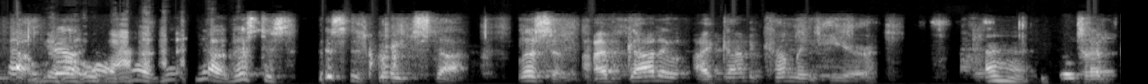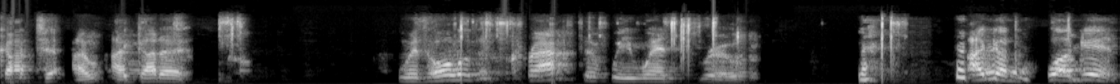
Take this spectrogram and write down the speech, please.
no, No. no, no, no, This is this is great stuff. Listen, I've got to I got to come in here Uh-huh. because I've got to I, I got to with all of the crap that we went through. I got to plug in.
